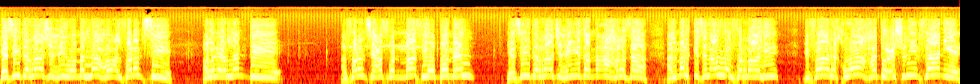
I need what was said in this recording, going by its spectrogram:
يزيد الراجحي وملاحه الفرنسي أو الإيرلندي. الفرنسي عفوا ماثيو بوميل. يزيد الراجحي إذا أحرز المركز الأول في الرالي بفارق 21 ثانية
